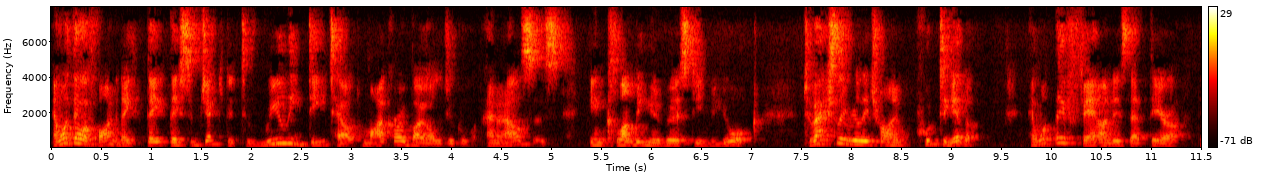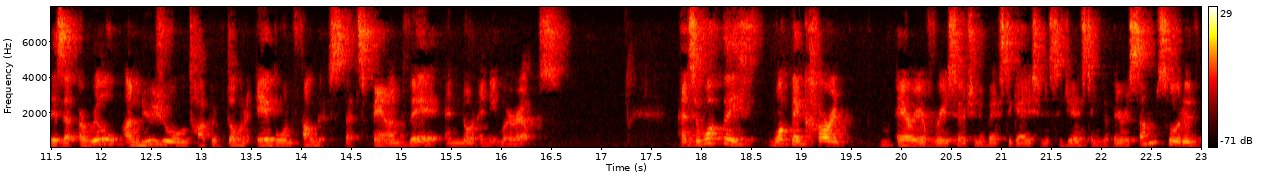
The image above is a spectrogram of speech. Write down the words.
And what they were finding, they, they, they subjected it to really detailed microbiological analysis in Columbia University in New York to actually really try and put together. And what they found is that there are, there's a, a real unusual type of dominant airborne fungus that's found there and not anywhere else. And so what they what their current area of research and investigation is suggesting that there is some sort of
